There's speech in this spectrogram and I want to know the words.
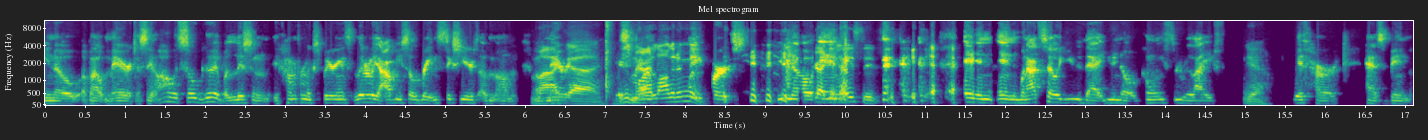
you know, about marriage and say, "Oh, it's so good," but listen, it come from experience. Literally, I'll be celebrating six years of um my marriage. God, it's married longer than me. First, you know, congratulations. And, and and when I tell you that, you know, going through life, yeah, with her has been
